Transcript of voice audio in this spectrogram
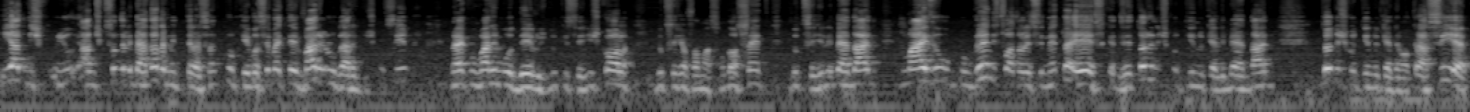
E a, a discussão da liberdade é muito interessante, porque você vai ter vários lugares discussivos, né, com vários modelos do que seja escola, do que seja formação docente, do que seja liberdade, mas o, o grande fortalecimento é esse, quer dizer, todos discutindo o que é liberdade, todos discutindo o que é democracia,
